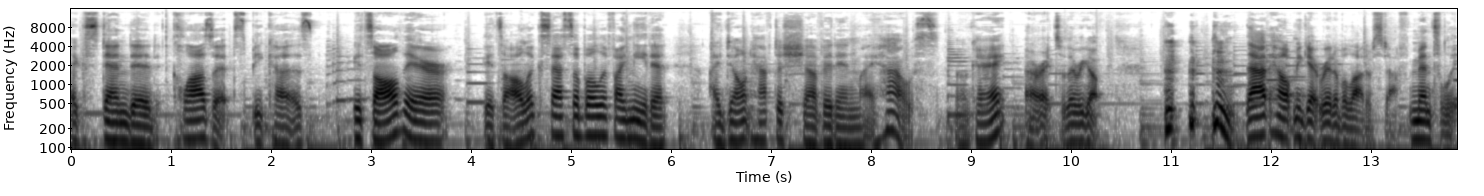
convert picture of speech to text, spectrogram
extended closets because it's all there, it's all accessible if I need it. I don't have to shove it in my house. Okay? All right, so there we go. that helped me get rid of a lot of stuff mentally.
